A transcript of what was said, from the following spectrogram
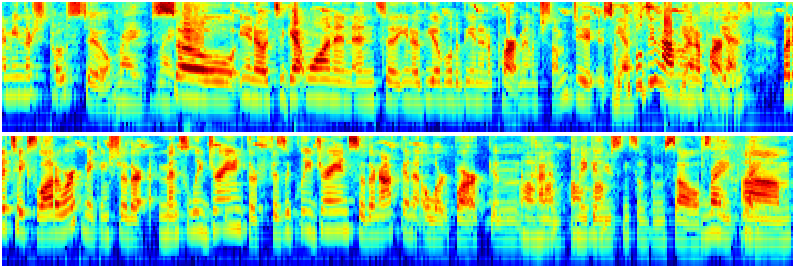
I mean, they're supposed to. Right, right. So you know, to get one and, and to you know be able to be in an apartment, which some do, some Yes, people do have them in apartments. yes. But it takes a lot of work making sure they're mentally drained, they're physically drained, so they're not going to alert bark and kind of make a uh-huh. nuisance of themselves. Right, right. Um, and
